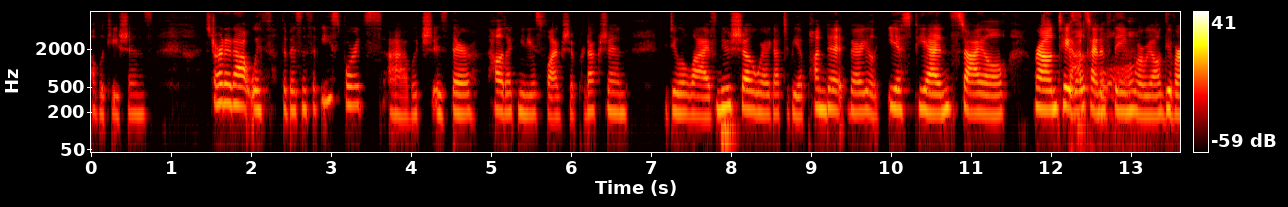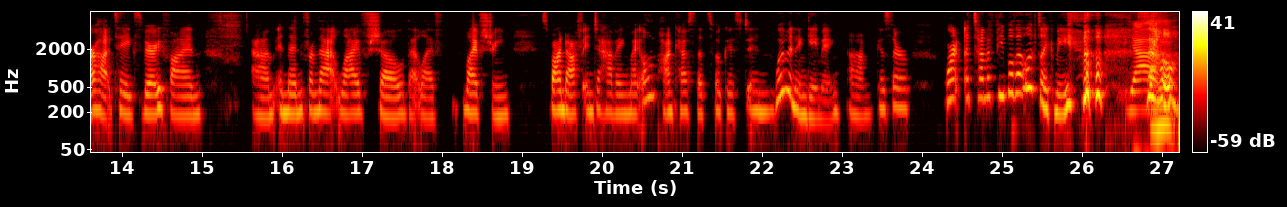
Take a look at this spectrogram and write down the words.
publications started out with the business of esports, uh, which is their Holodeck Media's flagship production. They do a live news show where I got to be a pundit, very like ESPN style roundtable kind cool. of thing where we all give our hot takes. Very fun. Um, and then from that live show, that live live stream, spawned off into having my own podcast that's focused in women in gaming because um, there weren't a ton of people that looked like me. yeah. So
